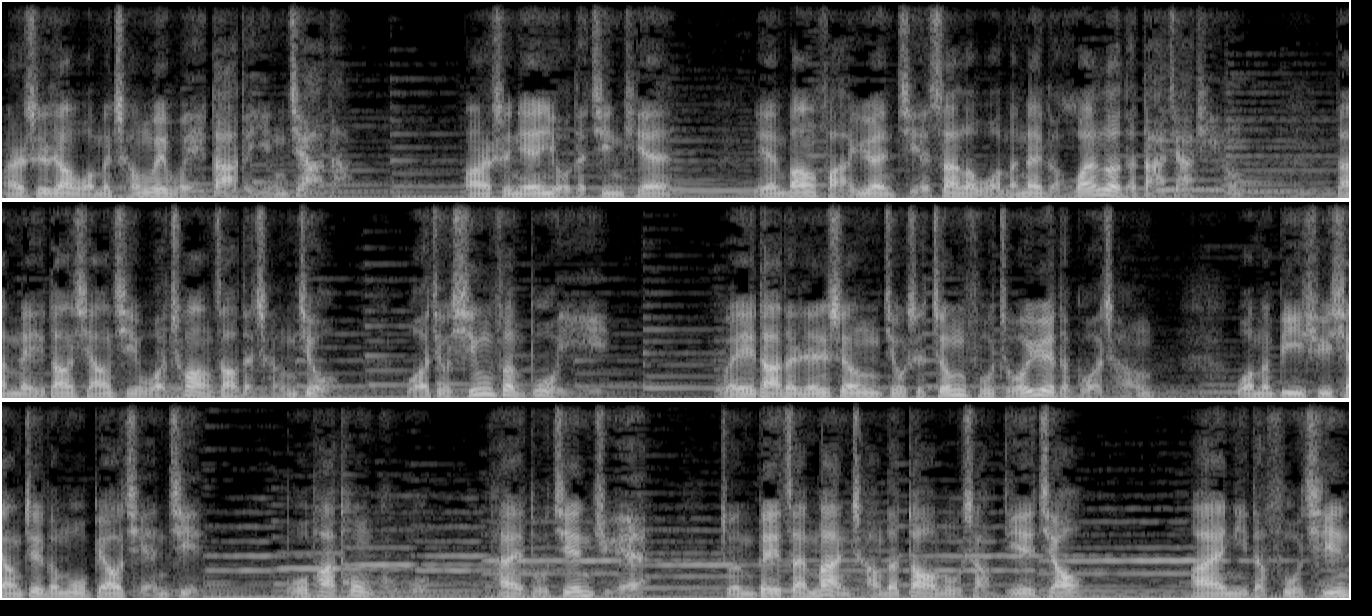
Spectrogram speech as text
而是让我们成为伟大的赢家的。二十年有的今天，联邦法院解散了我们那个欢乐的大家庭，但每当想起我创造的成就，我就兴奋不已。伟大的人生就是征服卓越的过程，我们必须向这个目标前进，不怕痛苦，态度坚决，准备在漫长的道路上跌跤。爱你的父亲。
